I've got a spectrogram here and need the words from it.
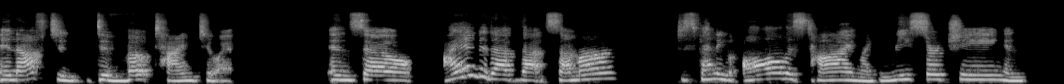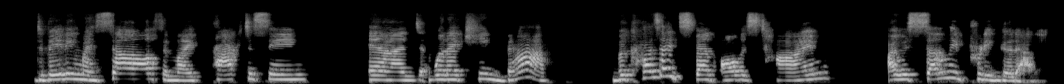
enough to devote time to it. And so I ended up that summer just spending all this time like researching and debating myself and like practicing. And when I came back, because I'd spent all this time, I was suddenly pretty good at it.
